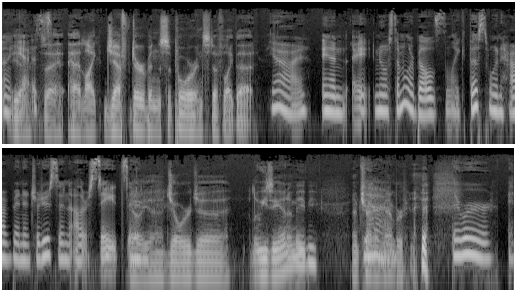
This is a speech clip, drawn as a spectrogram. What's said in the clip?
Uh, yeah, yes. So had like Jeff Durbin support and stuff like that. Yeah. And I know similar bills like this one have been introduced in other states. oh, yeah. Georgia, Louisiana, maybe? I'm trying yeah. to remember. there were, I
